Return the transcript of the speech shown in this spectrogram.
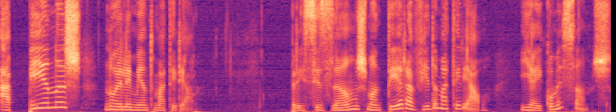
apenas no elemento material? Precisamos manter a vida material. E aí começamos.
